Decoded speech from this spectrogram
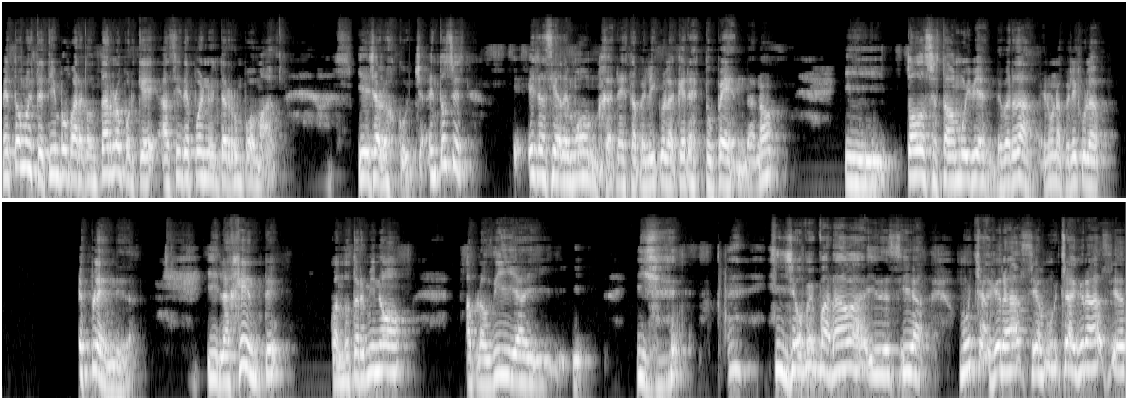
Me tomo este tiempo para contarlo porque así después no interrumpo más. Y ella lo escucha. Entonces, ella hacía de monja en esta película que era estupenda, ¿no? Y todos estaban muy bien, de verdad. Era una película espléndida. Y la gente cuando terminó, aplaudía y, y, yo me paraba y decía, muchas gracias, muchas gracias.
